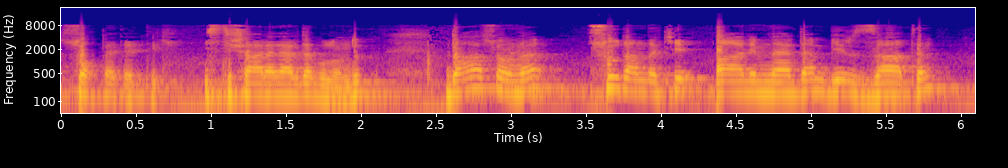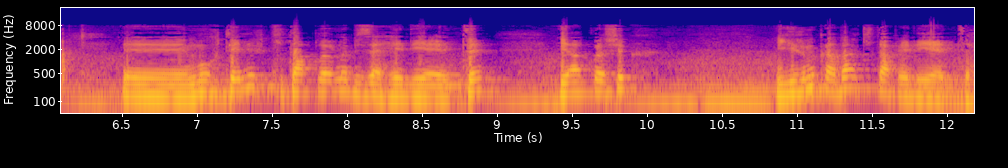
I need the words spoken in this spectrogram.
sohbet ettik. İstişarelerde bulunduk. Daha sonra Sudan'daki alimlerden bir zatın e, muhtelif kitaplarını bize hediye etti. Yaklaşık 20 kadar kitap hediye etti.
